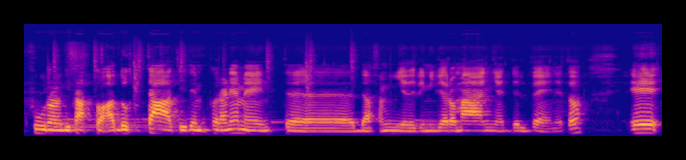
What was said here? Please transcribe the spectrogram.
furono di fatto adottati temporaneamente eh, da famiglie dell'Emilia Romagna e del Veneto e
